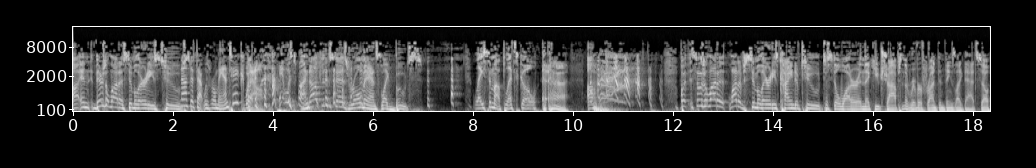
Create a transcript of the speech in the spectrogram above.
Uh, and there's a lot of similarities to Not that that was romantic, Well, but it was fun. nothing says romance like boots. Lace them up. Let's go. Um, but so there's a lot of lot of similarities, kind of to to Stillwater and the cute shops and the riverfront and things like that. So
